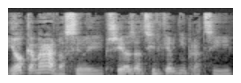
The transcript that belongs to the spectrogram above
Jeho kamarád Vasilij přijel za církevní prací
